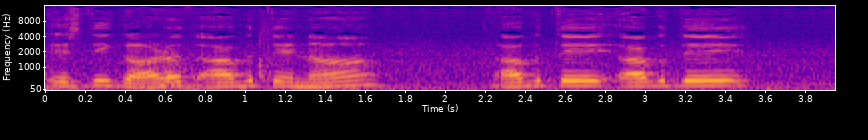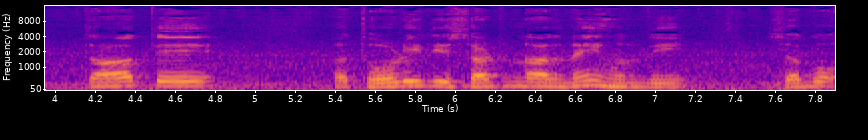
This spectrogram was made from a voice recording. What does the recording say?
ਇਸ ਦੀ ਘਾੜਤ ਅਗ ਤੇ ਨਾ, ਅਗ ਤੇ, ਅਗ ਦੇ ਤਾਂ ਤੇ ਹਥੋੜੀ ਦੀ ਸੱਟ ਨਾਲ ਨਹੀਂ ਹੁੰਦੀ, ਸਗੋਂ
